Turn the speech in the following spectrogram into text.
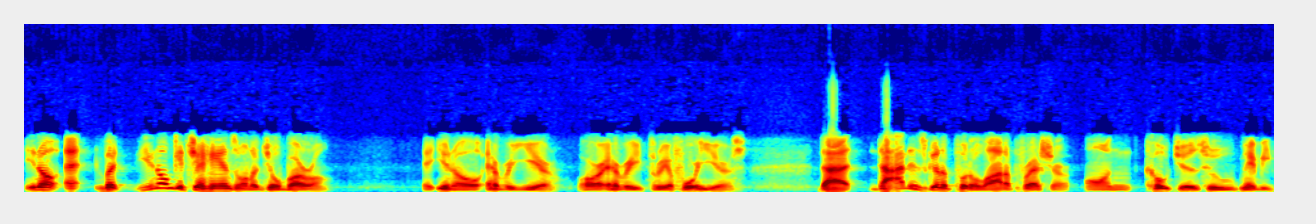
you know, eh, but you don't get your hands on a Joe Burrow, eh, you know, every year or every three or four years. That that is going to put a lot of pressure on coaches who maybe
